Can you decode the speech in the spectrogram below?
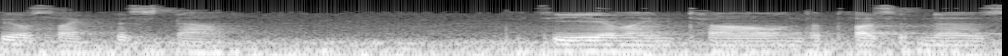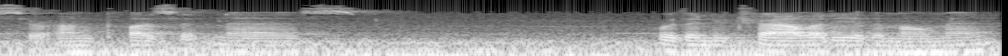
feels like this now feeling tone, the pleasantness or unpleasantness, or the neutrality of the moment.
